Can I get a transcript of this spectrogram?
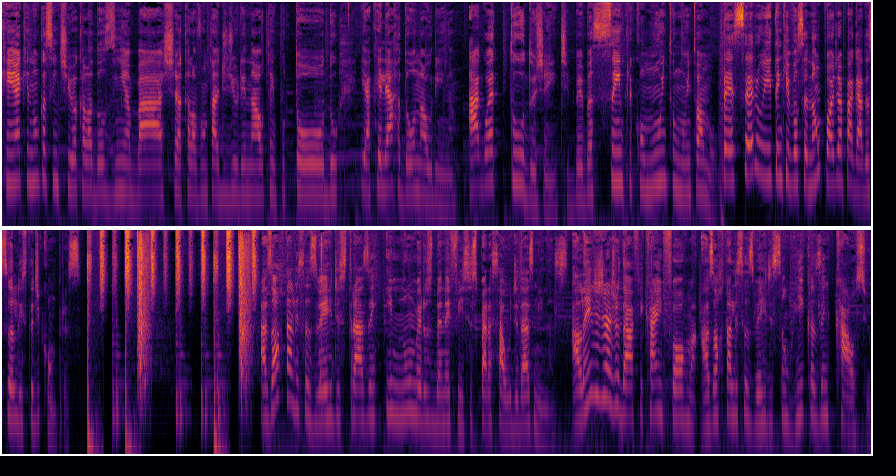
Quem é que nunca sentiu aquela dorzinha baixa, aquela vontade de urinar o tempo todo e aquele ardor na urina? Água é tudo, gente. Beba sempre com muito, muito amor. Terceiro item que você não pode apagar da sua lista de compras. As hortaliças verdes trazem inúmeros benefícios para a saúde das minas. Além de ajudar a ficar em forma, as hortaliças verdes são ricas em cálcio,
